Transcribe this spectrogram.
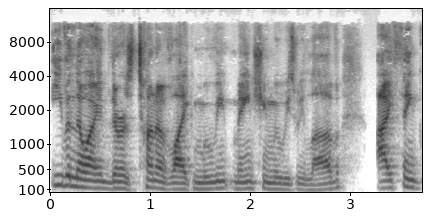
even though I, there's a ton of like movie mainstream movies we love, I think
